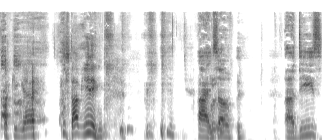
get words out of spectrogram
fucking guy. Stop eating. All right, What- so uh D's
